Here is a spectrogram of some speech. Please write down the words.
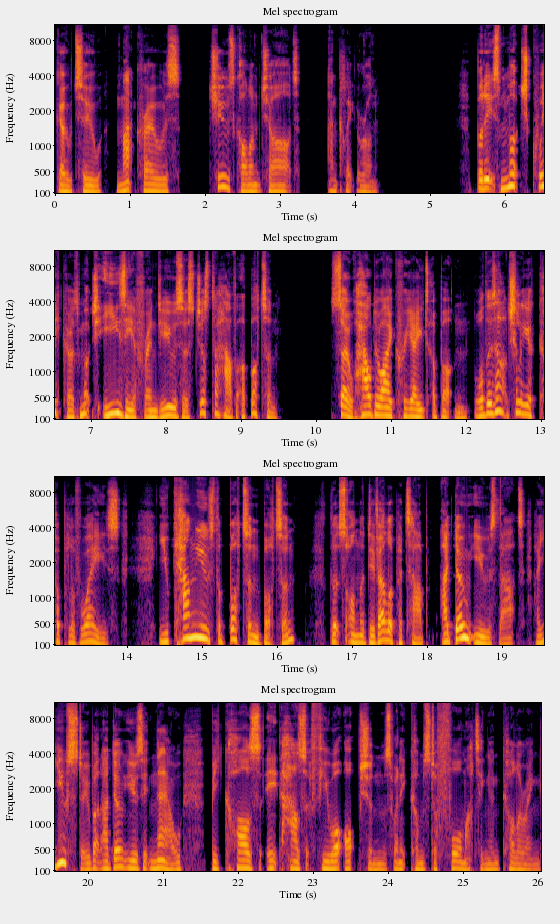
go to macros, choose column chart and click run. But it's much quicker, it's much easier for end users just to have a button. So how do I create a button? Well, there's actually a couple of ways. You can use the button button that's on the developer tab. I don't use that. I used to, but I don't use it now because it has fewer options when it comes to formatting and colouring.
